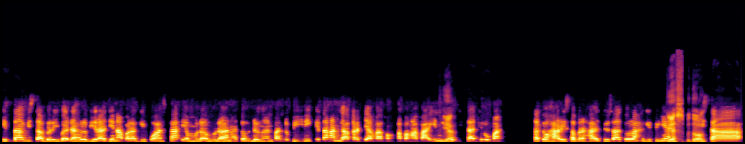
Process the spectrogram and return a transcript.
kita bisa beribadah lebih rajin apalagi puasa, ya mudah-mudahan atuh dengan pandemi ini kita kan nggak kerja, nggak ngapa-ngapain gitu, Iya. bisa di rumah 1 hari seberhajus atuh lah gitu nya. Yes, betul. Bisa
